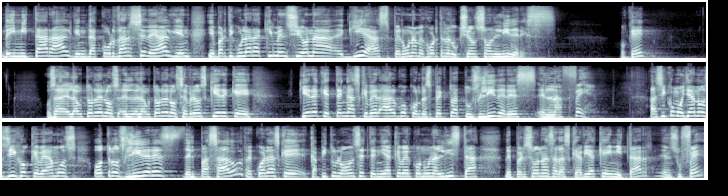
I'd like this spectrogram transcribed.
imitar a alguien, de acordarse de alguien, y en particular aquí menciona guías, pero una mejor traducción son líderes. ¿Ok? O sea, el autor de los, el, autor de los Hebreos quiere que, quiere que tengas que ver algo con respecto a tus líderes en la fe. Así como ya nos dijo que veamos otros líderes del pasado, recuerdas que capítulo 11 tenía que ver con una lista de personas a las que había que imitar en su fe.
